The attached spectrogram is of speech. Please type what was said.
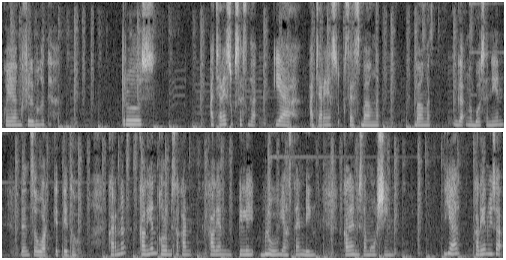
Pokoknya ngefeel banget ya. Terus acaranya sukses nggak? Ya acaranya sukses banget. Banget. Nggak ngebosenin dan se worth it itu karena kalian kalau misalkan kalian pilih blue yang standing kalian bisa moshing. Iya kalian bisa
